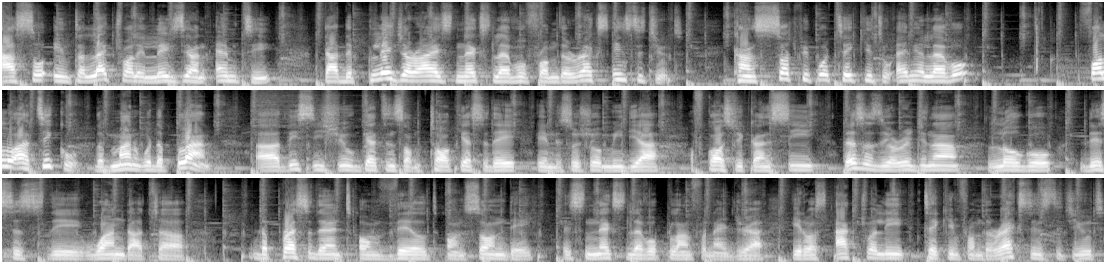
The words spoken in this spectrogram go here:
are so intellectually lazy and empty that they plagiarize next level from the Rex Institute. Can such people take you to any level? Follow Atiku, the man with the plan. Uh, this issue getting some talk yesterday in the social media. Of course, you can see this is the original logo. This is the one that uh, the president unveiled on Sunday his next level plan for Nigeria. It was actually taken from the Rex Institute,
